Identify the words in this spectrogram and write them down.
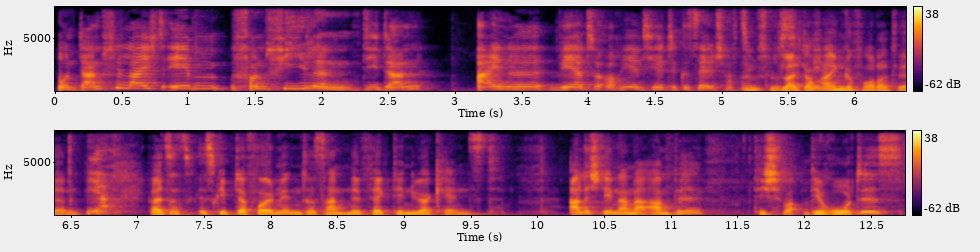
und dann vielleicht eben von vielen, die dann eine werteorientierte Gesellschaft zum Schluss Vielleicht auch bilden. eingefordert werden. Ja. Weil sonst, es gibt ja folgenden interessanten Effekt, den du ja kennst. Alle stehen an der Ampel, die, die rot ist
